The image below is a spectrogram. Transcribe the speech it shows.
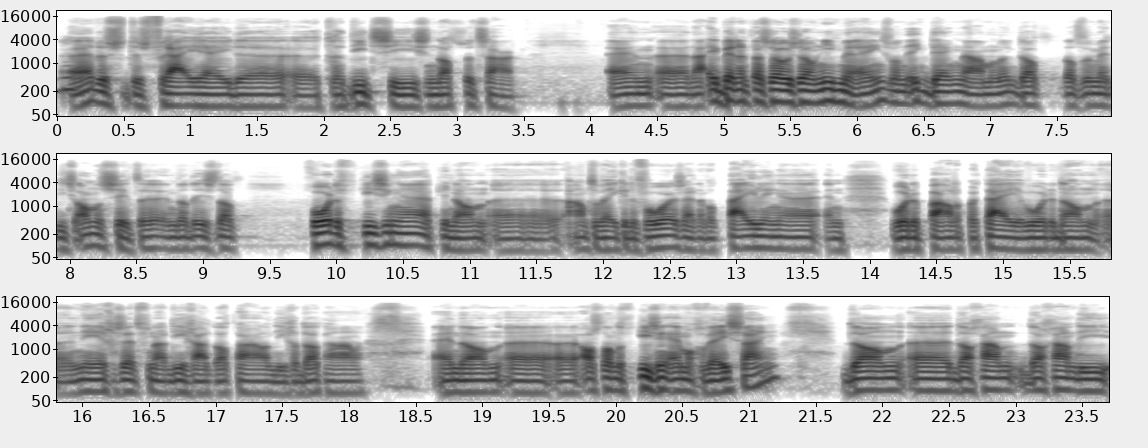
Hè, dus, dus vrijheden, tradities en dat soort zaken. En nou, ik ben het daar sowieso niet mee eens, want ik denk namelijk dat, dat we met iets anders zitten. En dat is dat voor de verkiezingen heb je dan eh, een aantal weken ervoor, zijn er wat peilingen en worden bepaalde partijen worden dan eh, neergezet van nou die gaat dat halen, die gaat dat halen. En dan, eh, als dan de verkiezingen eenmaal geweest zijn, dan, dan, gaan, dan gaan, die,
